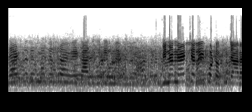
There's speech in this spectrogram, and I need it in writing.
नेट से देखना चल रहा है एक आदमी वीडियो नहीं बिना नेट चले ही फ़ोटो खिंचा रहा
